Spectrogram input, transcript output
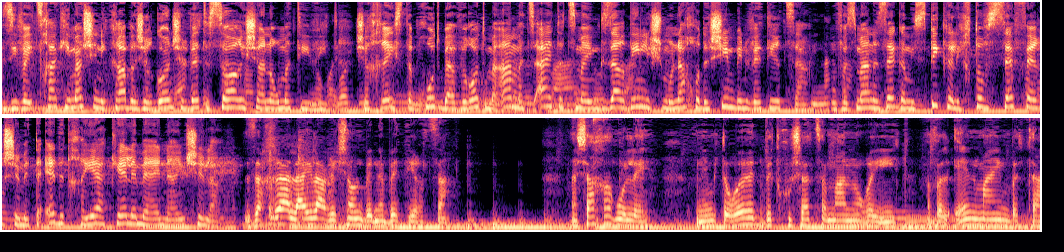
זיווה יצחק היא מה שנקרא בז'רגון של בית הסוהר אישה נורמטיבית, שאחרי הסתבכות בעבירות מע"מ מצאה את עצמה עם גזר דין לשמונה חודשים בנווה תרצה, ובזמן הזה גם הספיקה לכתוב ספר שמתעד את חיי הכלא מהעיניים שלה. זה אחרי הלילה הראשון בנווה תרצה. השחר עולה, אני מתעוררת בתחושת צמא נוראית, אבל אין מים בתא,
